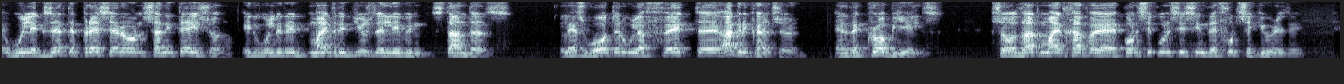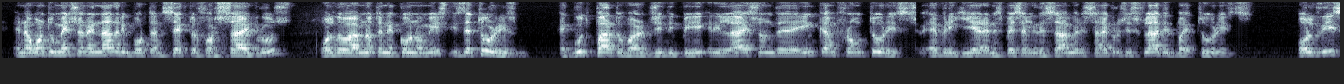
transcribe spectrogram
will exert a pressure on sanitation. It will re- might reduce the living standards. Less water will affect uh, agriculture and the crop yields. So that might have uh, consequences in the food security. And I want to mention another important sector for Cyprus, although I'm not an economist, is the tourism. A good part of our GDP relies on the income from tourists. Every year, and especially in the summer, Cyprus is flooded by tourists. All this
